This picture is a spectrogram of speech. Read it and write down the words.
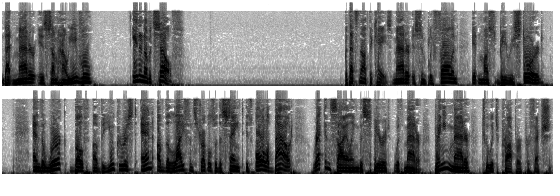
that matter is somehow evil in and of itself. But that's not the case. Matter is simply fallen. It must be restored and the work both of the Eucharist and of the life and struggles of the saint is all about reconciling the spirit with matter, bringing matter to its proper perfection.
